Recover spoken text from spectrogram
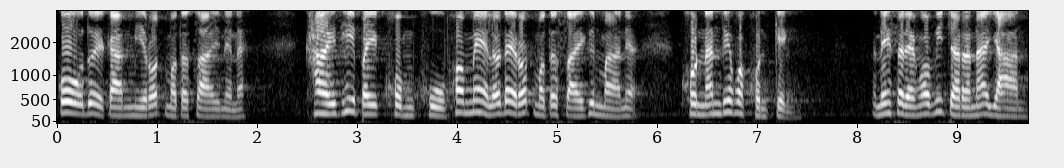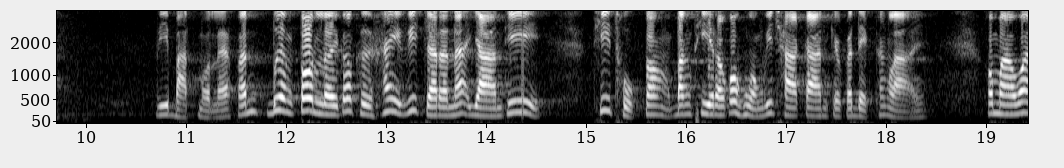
โก้ด้วยการมีรถมอเตอร์ไซค์เนี่ยนะใครที่ไปข่มขู่พ่อแม่แล้วได้รถมอเตอร์ไซค์ขึ้นมาเนี่ย คนนั้นเรียกว่าคนเก่ง อันนี้แสดงว่าวิจารณญาณ วิบัติหมดแล้ว เพราะเบื้องต้นเลยก็คือให้วิจารณญาณที่ที่ถูกต้องบางทีเราก็ห่วงวิชาการเกี่ยวกับเด็กทั้งหลายเขามาว่า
